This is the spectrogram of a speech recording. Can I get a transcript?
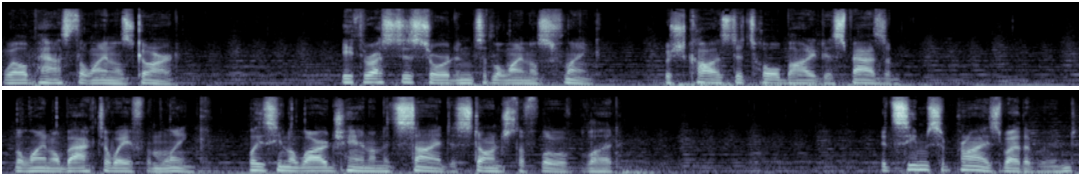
well past the Lynel's guard. He thrust his sword into the Lynel's flank, which caused its whole body to spasm. The Lynel backed away from Link, placing a large hand on its side to staunch the flow of blood. It seemed surprised by the wound,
